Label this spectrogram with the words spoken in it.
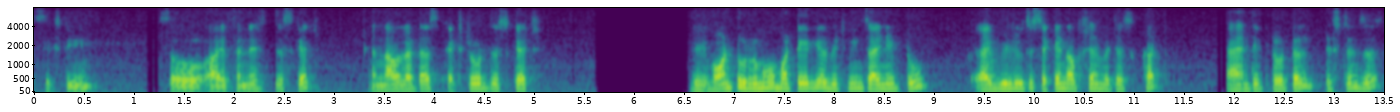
16 so I finished this sketch and now let us extrude this sketch. We want to remove material which means I need to, I will use the second option which is cut and the total distance is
